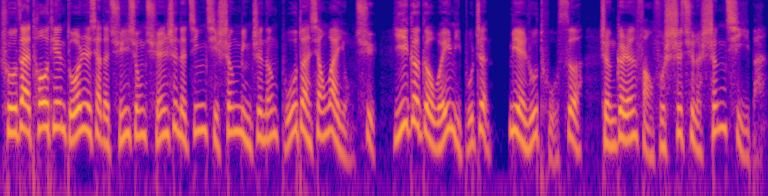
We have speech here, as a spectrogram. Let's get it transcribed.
处在偷天夺日下的群雄，全身的精气、生命之能不断向外涌去，一个个萎靡不振，面如土色，整个人仿佛失去了生气一般。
